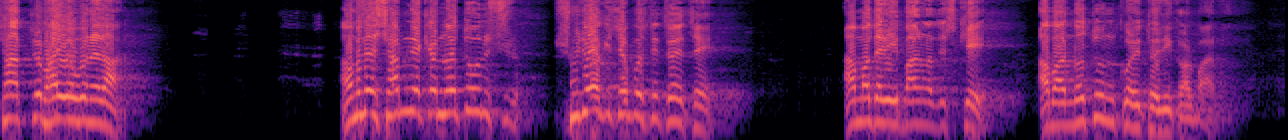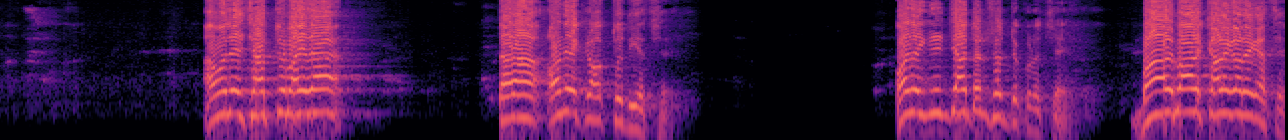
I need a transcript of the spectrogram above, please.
ছাত্র ভাই বোনেরা, আমাদের সামনে একটা নতুন সুযোগ হিসেবে উপস্থিত হয়েছে। আমাদের এই বাংলাদেশকে আবার নতুন করে তৈরি করবার। আমাদের ছাত্র ভাইরা, তারা অনেক রক্ত দিয়েছে। অনেক নির্যাতন সহ্য করেছে। বারবার কারাগারে গেছে।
